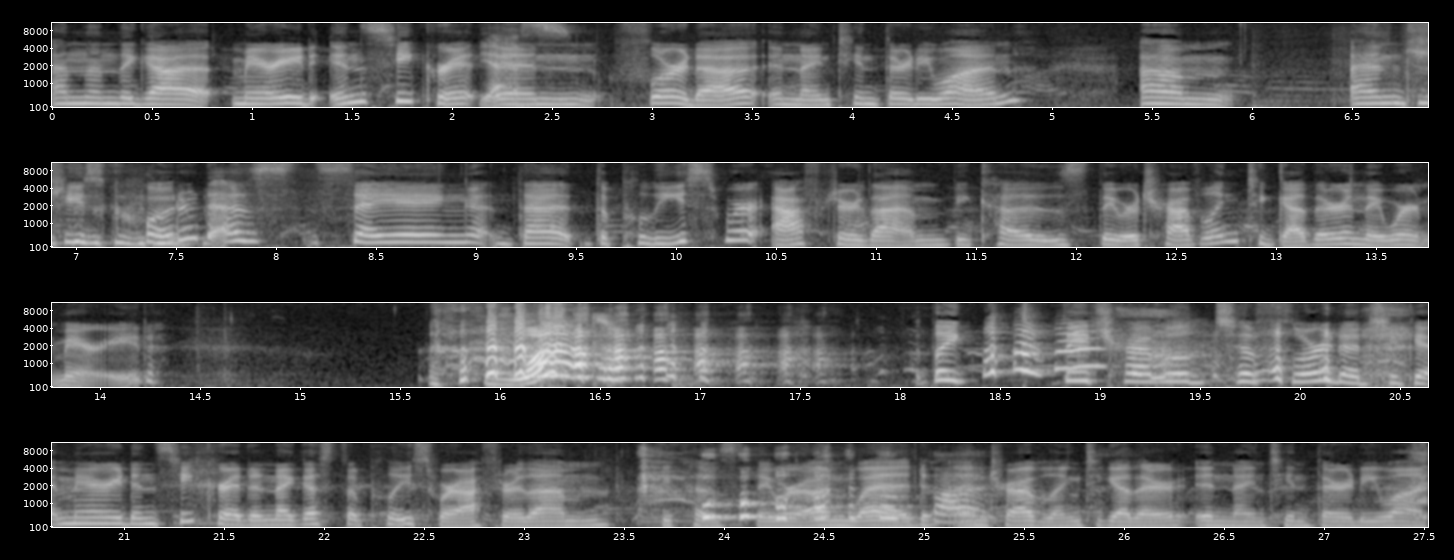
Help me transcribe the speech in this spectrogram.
And then they got married in secret Yes. in Florida in 1931. Um, and she's quoted as saying that the police were after them because they were traveling together and they weren't married. What? Like they traveled to Florida to get married in secret, and I guess the police were after them because they were unwed and traveling together in 1931.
